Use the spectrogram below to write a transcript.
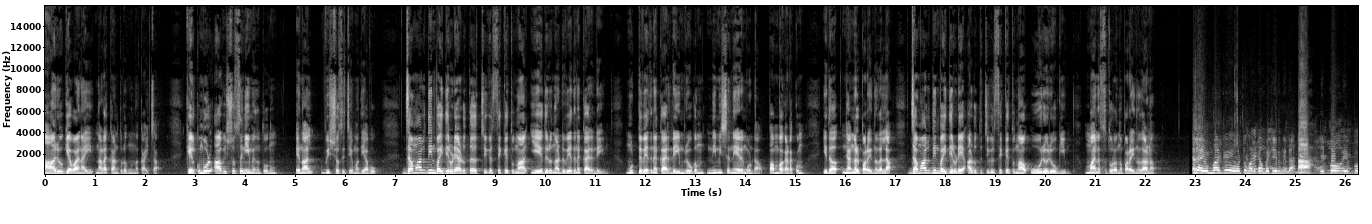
ആരോഗ്യവാനായി നടക്കാൻ തുടങ്ങുന്ന കാഴ്ച. കേൾക്കുമ്പോൾ അവിശ്വസനീയമെന്ന് തോന്നും. എന്നാൽ വിശ്വസിച്ചേ മതിയാവൂ. ജമാലുദ്ദീൻ വൈദ്യരുടെ അടുത്ത് ചികിത്സയ്ക്കെത്തുന്ന ഏതൊരു നടുവേദനക്കാരന്റെയും മുട്ടുവേദനക്കാരന്റെയും രോഗം നിമിഷ നേരം കൊണ്ട് പമ്പ കടക്കും. ഇത് ഞങ്ങൾ പറയുന്നതല്ല. ജമാലുദ്ദീൻ വൈദ്യരുടെ അടുത്ത് ചികിത്സയ്ക്കെത്തുന്ന ഓരോ രോഗിയും മനസ്സ് തുറന്ന് പറയുന്നതാണ്. ഉമ്മാക്ക് ഒട്ടും നടക്കാൻ പറ്റിയിരുന്നില്ല. ആ. ഇപ്പോ ഇപ്പോ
